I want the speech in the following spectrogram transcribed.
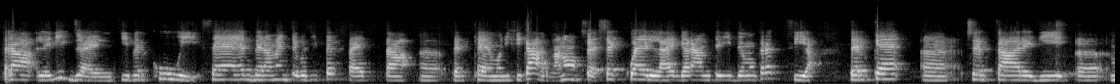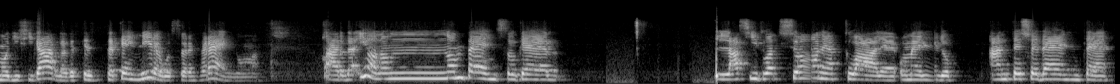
tra le vigenti, per cui se è veramente così perfetta, eh, perché modificarla? No? Cioè, se quella è garante di democrazia, perché eh, cercare di eh, modificarla? Perché, perché indire questo referendum? Guarda, io non, non penso che la situazione attuale, o meglio, antecedente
